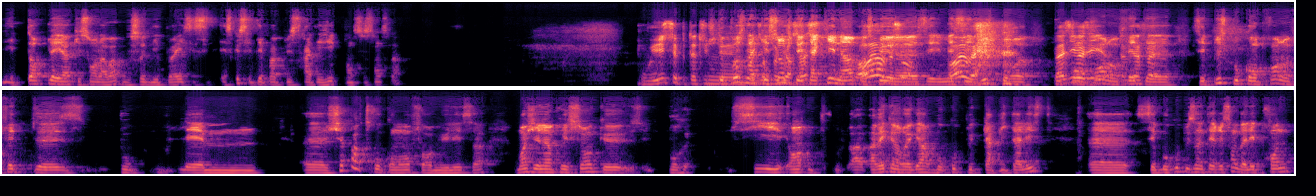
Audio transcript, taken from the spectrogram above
les top players qui sont là-bas pour se déployer? Est-ce que ce n'était pas plus stratégique dans ce sens-là? Oui, c'est peut-être une. Je te pose la question, je te taquine, hein, parce que c'est, juste pour, comprendre en fait. c'est plus pour comprendre en fait pour les. je sais pas trop comment formuler ça. Moi, j'ai l'impression que si, avec un regard beaucoup plus capitaliste, euh, c'est beaucoup plus intéressant d'aller prendre,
